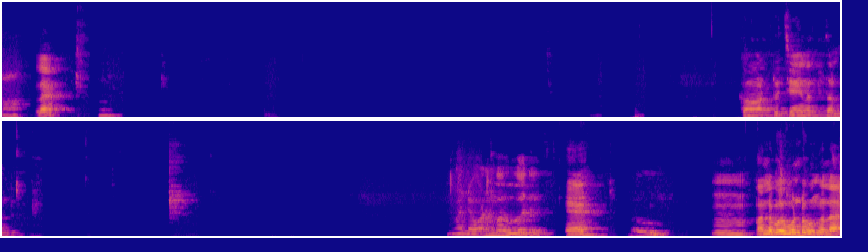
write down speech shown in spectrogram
അല്ലേ? ഉം. കാട്ടു ചേനത്തണ്ട്. നല്ലോണം നല്ല വെവുണ്ട് തോന്നുന്നു അല്ലേ?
